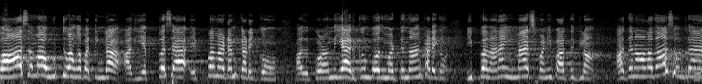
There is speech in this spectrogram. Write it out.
பாசமா ஊட்டுவாங்க பாத்தீங்களா? அது எப்ப எப்ப மேடம் கிடைக்கும்? அது குழந்தையா இருக்கும்போது மட்டும்தான் கிடைக்கும். இப்ப வேணா இமேஜ் பண்ணி பாத்துக்கலாம் அதனாலதான் சொல்றேன்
